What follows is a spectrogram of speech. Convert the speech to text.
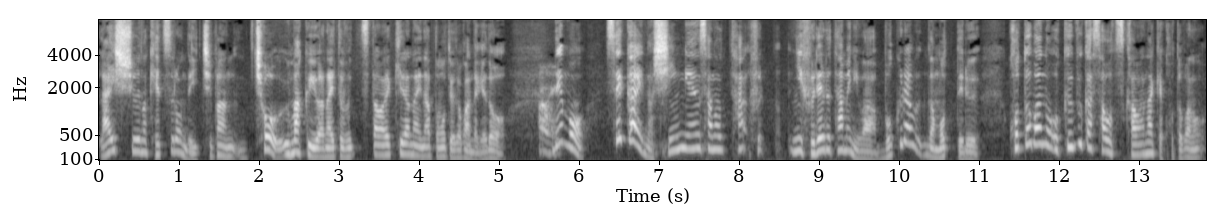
来週の結論で一番超うまく言わないと伝わりきらないなと思ってるとこなんだけど、はい、でも、世界の深淵さのたに触れるためには、僕らが持ってる言葉の奥深さを使わなきゃ言葉の、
